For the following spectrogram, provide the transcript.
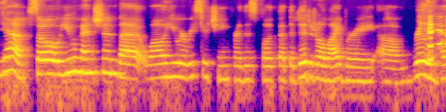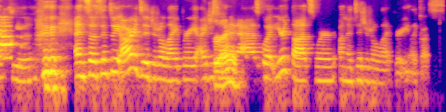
Yeah, so you mentioned that while you were researching for this book, that the digital library um, really helped you. and so, since we are a digital library, I just right. wanted to ask what your thoughts were on a digital library like us.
